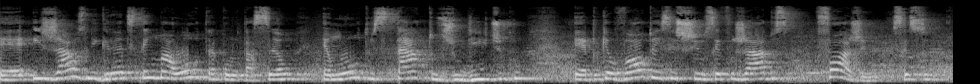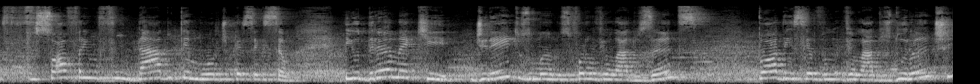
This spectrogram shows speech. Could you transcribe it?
É, e já os migrantes têm uma outra conotação, é um outro status jurídico, é, porque eu volto a insistir, os refugiados fogem, sofrem um fundado temor de perseguição. E o drama é que direitos humanos foram violados antes, podem ser violados durante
